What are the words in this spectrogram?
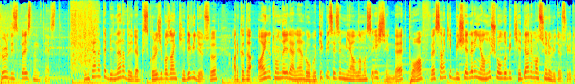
Full Displacement Test İnternette bilinen adıyla psikoloji bozan kedi videosu, arkada aynı tonda ilerleyen robotik bir sesin miyavlaması eşliğinde tuhaf ve sanki bir şeylerin yanlış olduğu bir kedi animasyonu videosuydu.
